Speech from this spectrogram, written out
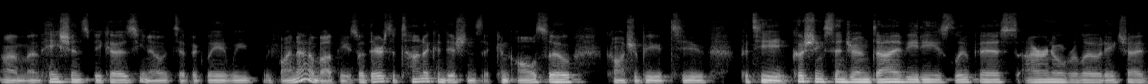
um, my patients because you know typically we we find out about these. But there's a ton of conditions that can also contribute to fatigue. Cushing syndrome diabetes lupus iron overload hiv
